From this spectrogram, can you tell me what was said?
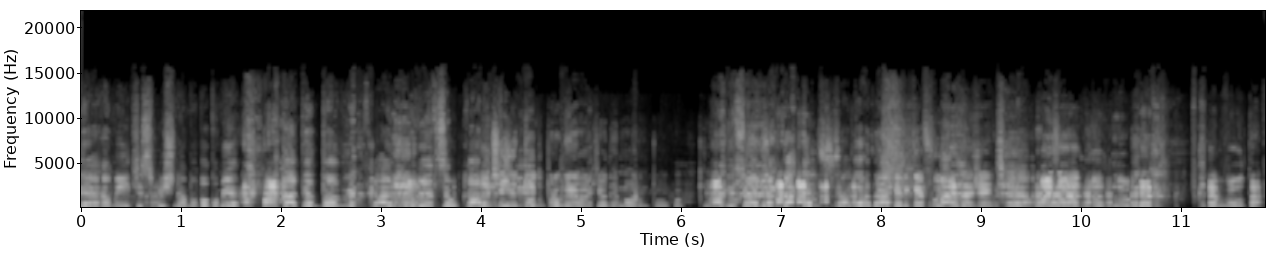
É, realmente esse bicho não é bom pra comer. Ele tá tentando, né, cara? Convencer o cara Antes que. de todo o programa aqui, eu demoro um pouco. Porque... Isso é verdade, isso é verdade. Porque ele quer fugir da gente. Mas é, eu, eu quero, quero voltar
